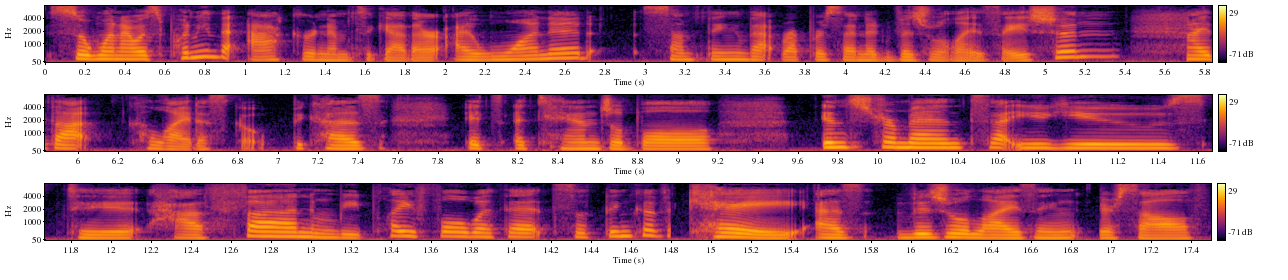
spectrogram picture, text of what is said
So when I was putting the acronym together, I wanted something that represented visualization. I thought kaleidoscope because it's a tangible instrument that you use to have fun and be playful with it. So think of K as visualizing yourself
